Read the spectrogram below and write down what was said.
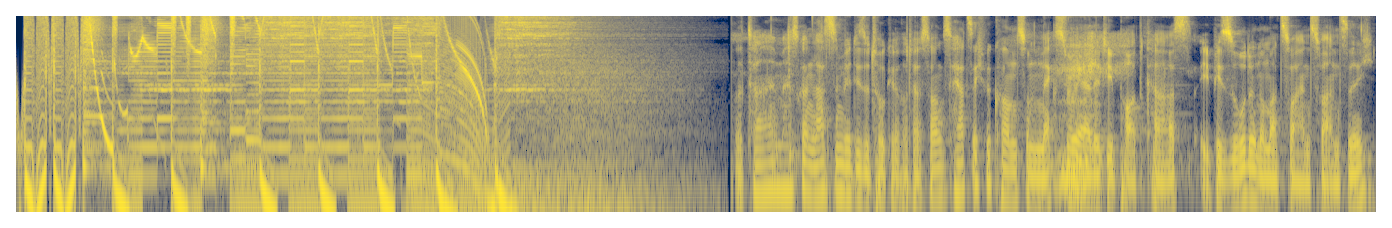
The time has gone. Lassen wir diese Tokyo Hotel Songs. Herzlich willkommen zum Next Reality Podcast, Episode Nummer 22.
